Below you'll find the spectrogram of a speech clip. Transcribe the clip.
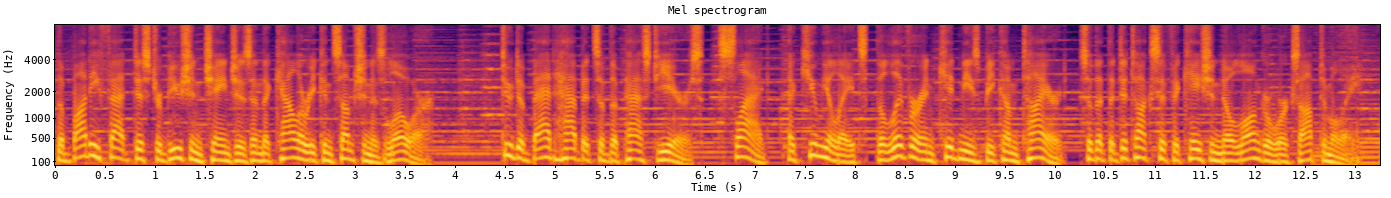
the body fat distribution changes and the calorie consumption is lower. Due to bad habits of the past years, slag accumulates, the liver and kidneys become tired, so that the detoxification no longer works optimally.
